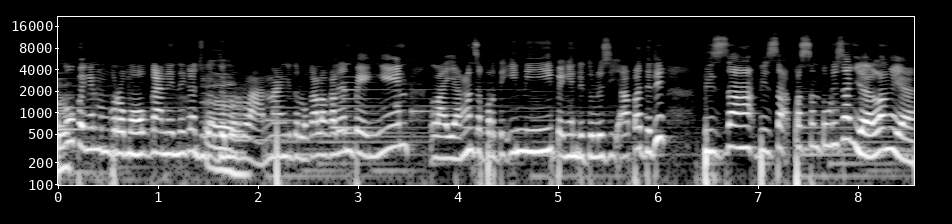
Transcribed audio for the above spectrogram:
aku pengen mempromokan ini kan juga dulur lanang gitu loh. Kalau kalian pengen layangan seperti ini, pengen ditulisi apa, jadi bisa bisa pesen tulisan ya lang ya.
